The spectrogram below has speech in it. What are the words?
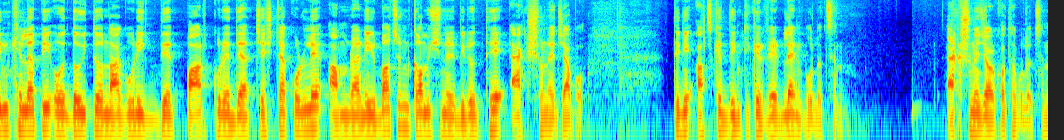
ঋণ খেলাপি ও দ্বৈত নাগরিকদের পার করে দেওয়ার চেষ্টা করলে আমরা নির্বাচন কমিশনের বিরুদ্ধে অ্যাকশনে যাব। তিনি আজকের দিনটিকে রেড লাইন বলেছেন। অ্যাকশনে যাওয়ার কথা বলেছেন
